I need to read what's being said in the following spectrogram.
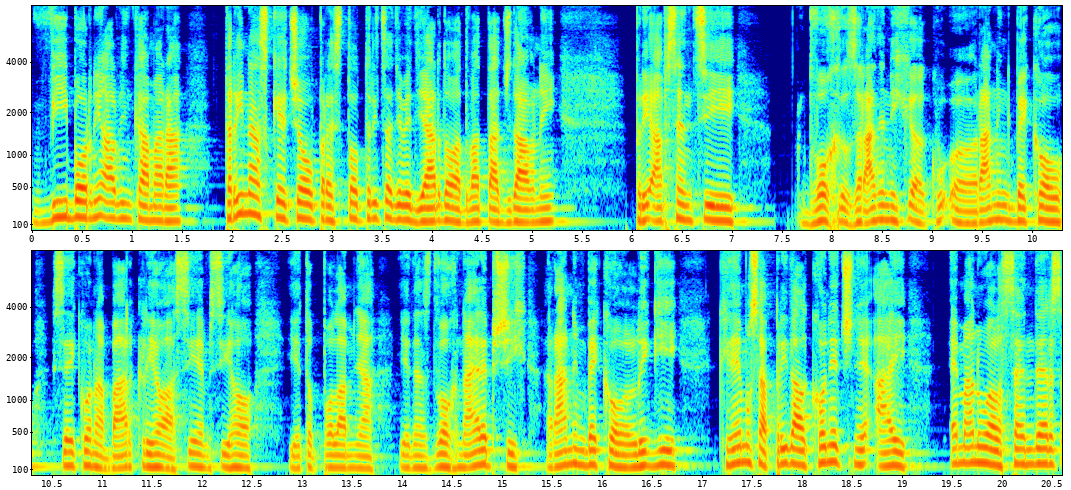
výborný Alvin Kamara, 13 kečov pre 139 yardov a 2 touchdowny. Pri absencii dvoch zranených uh, running backov, Saquona Barkleyho a CMCho, je to podľa mňa jeden z dvoch najlepších running backov ligy k nemu sa pridal konečne aj Emmanuel Sanders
